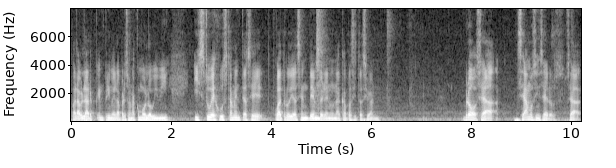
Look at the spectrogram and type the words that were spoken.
para hablar en primera persona como lo viví. Y estuve justamente hace cuatro días en Denver en una capacitación. Bro, o sea, seamos sinceros, o sea,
